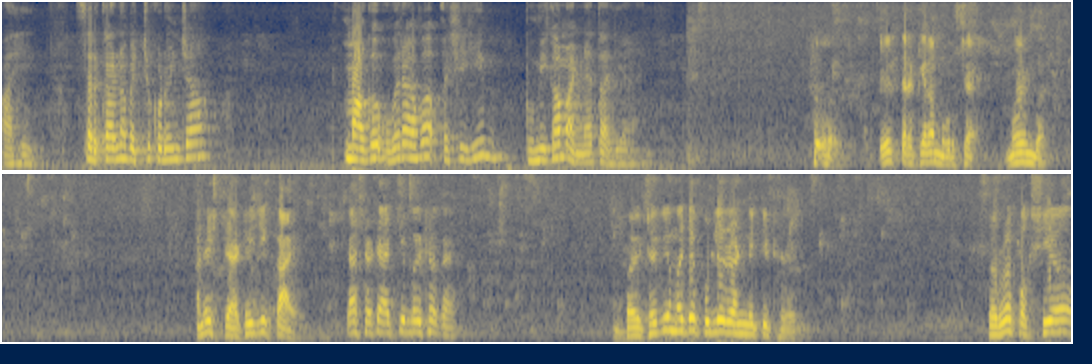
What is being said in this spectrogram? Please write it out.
आहे. सरकारनं बच्चू कडूंच्या मागं उभं राहावं अशी ही भूमिका मांडण्यात आली आहे. एक तारखेला मोर्चा आहे नोव्हेंबर. आणि स्ट्रॅटेजी काय? त्यासाठी आजची बैठक आहे. बैठकीमध्ये पुढली रणनीती ठरेल. सर्व पक्षीय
